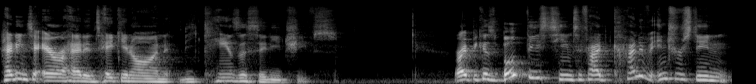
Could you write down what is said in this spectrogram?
heading to Arrowhead and taking on the Kansas City Chiefs right? Because both these teams have had kind of interesting,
